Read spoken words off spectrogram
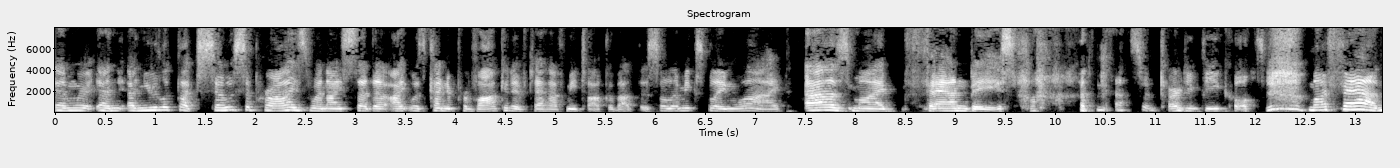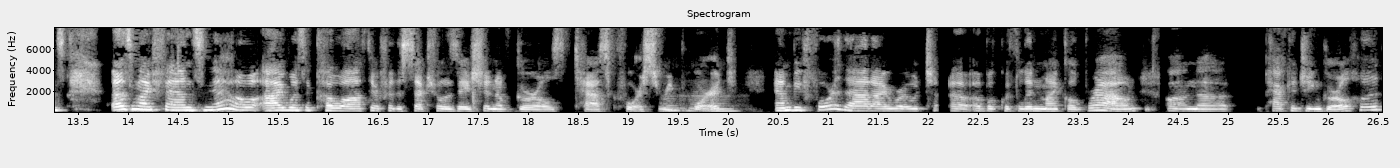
And we're and, and you looked like so surprised when I said that I, it was kind of provocative to have me talk about this. So let me explain why. As my fan base, that's what Cardi B calls my fans. As my fans know, I was a co-author for the Sexualization of Girls Task Force report. Mm-hmm and before that, I wrote a, a book with Lyn Mikel Brown on uh, packaging girlhood.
